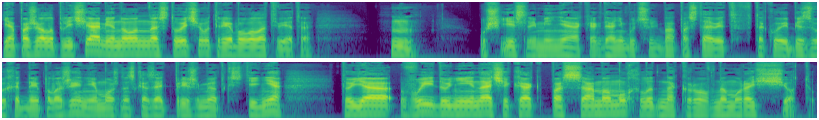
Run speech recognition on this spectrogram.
Я пожала плечами, но он настойчиво требовал ответа. Хм. Уж если меня когда-нибудь судьба поставит в такое безвыходное положение, можно сказать, прижмет к стене, то я выйду не иначе, как по самому хладнокровному расчету.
